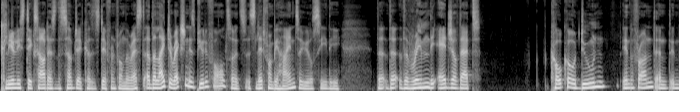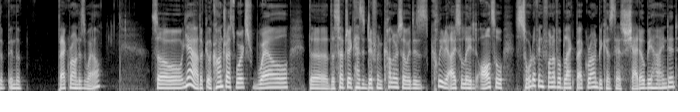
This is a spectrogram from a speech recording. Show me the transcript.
clearly sticks out as the subject because it's different from the rest. Uh, the light direction is beautiful, so it's it's lit from behind, so you'll see the the the the rim, the edge of that cocoa dune in the front and in the in the background as well. So yeah, the, the contrast works well. The the subject has a different color, so it is clearly isolated. Also, sort of in front of a black background because there's shadow behind it,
